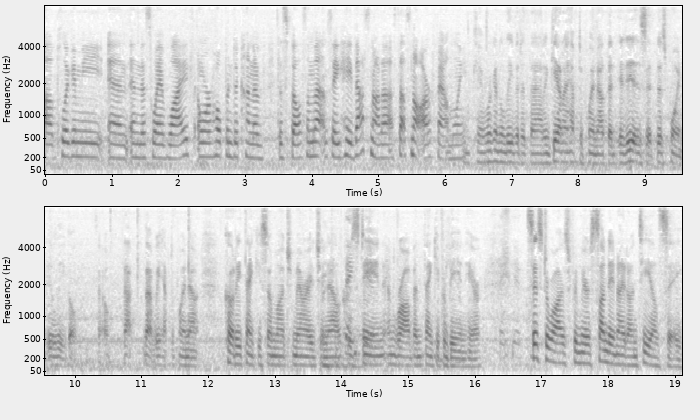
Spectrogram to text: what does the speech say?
uh, polygamy and, and this way of life, and we're hoping to kind of dispel some of that and say, hey, that's not us, that's not our family. Okay, we're going to leave it at that. Again, I have to point out that it is at this point illegal, so that that we have to point out. Kody, thank you so much. Meri, Janelle, Christine, and Robyn, thank you for being here. Thank you. Sister Wives premieres Sunday night on TLC.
